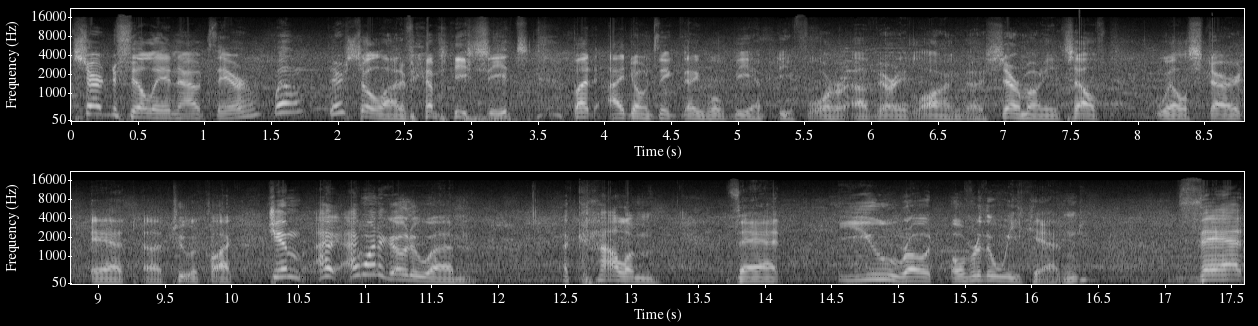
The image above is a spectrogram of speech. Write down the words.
starting to fill in out there. Well, there's still a lot of empty seats, but I don't think they will be empty for uh, very long. The ceremony itself will start at uh, 2 o'clock. Jim, I, I want to go to um, a column that you wrote over the weekend that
